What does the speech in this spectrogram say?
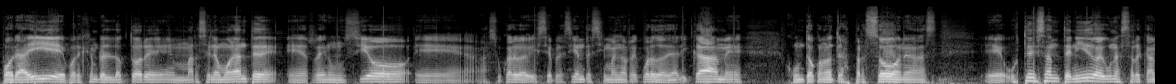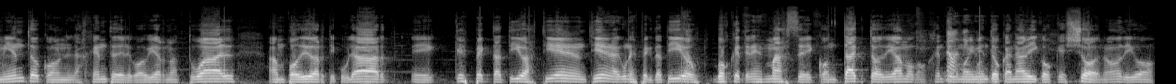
por ahí, eh, por ejemplo, el doctor eh, Marcelo Morante eh, renunció a su cargo de vicepresidente, si mal no recuerdo, de Aricame, junto con otras personas. Eh, ¿Ustedes han tenido algún acercamiento con la gente del gobierno actual? ¿Han podido articular? Eh, ¿Qué expectativas tienen? ¿Tienen alguna expectativa? Vos que tenés más eh, contacto, digamos, con gente del movimiento canábico que yo, ¿no? Digo...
